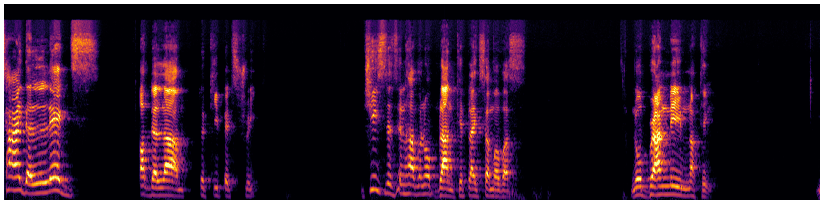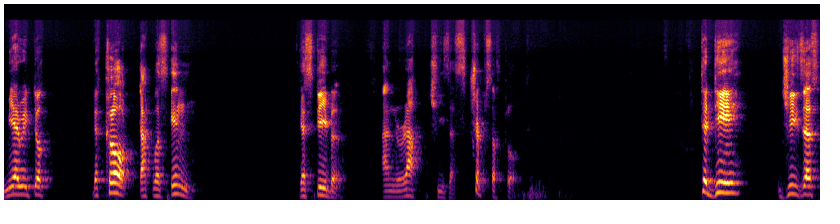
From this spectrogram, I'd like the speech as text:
tie the legs of the lamb to keep it straight. Jesus didn't have no blanket like some of us. No brand name, nothing. Mary took the cloth that was in the stable and wrapped Jesus, strips of cloth. Today, Jesus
